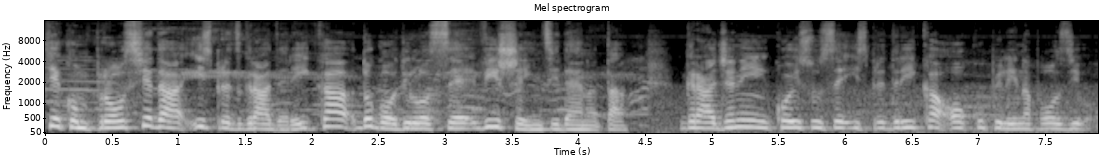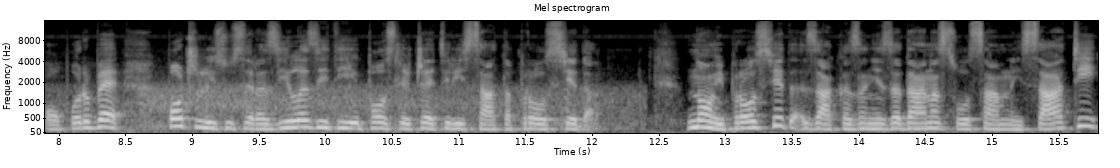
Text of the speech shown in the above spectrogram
Tijekom prosjeda ispred zgrade Rika dogodilo se više incidenata. Građani koji su se ispred Rika okupili na poziv oporbe počeli su se razilaziti poslije četiri sata prosjeda. Novi prosvjed zakazan je za danas u 18 sati,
